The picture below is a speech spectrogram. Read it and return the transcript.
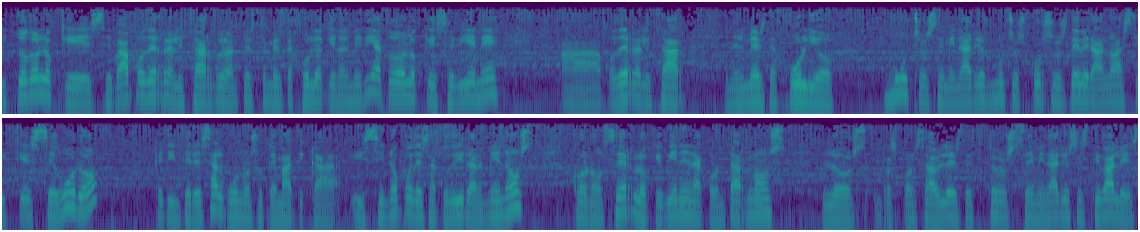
y todo lo que se va a poder realizar durante este mes de julio aquí en Almería, todo lo que se viene a poder realizar en el mes de julio. Muchos seminarios, muchos cursos de verano, así que seguro que te interesa alguno su temática. Y si no puedes acudir al menos conocer lo que vienen a contarnos los responsables de estos seminarios estivales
